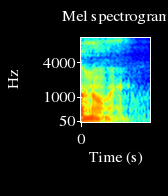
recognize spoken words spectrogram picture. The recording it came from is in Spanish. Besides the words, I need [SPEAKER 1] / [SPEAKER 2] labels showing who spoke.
[SPEAKER 1] eso no es.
